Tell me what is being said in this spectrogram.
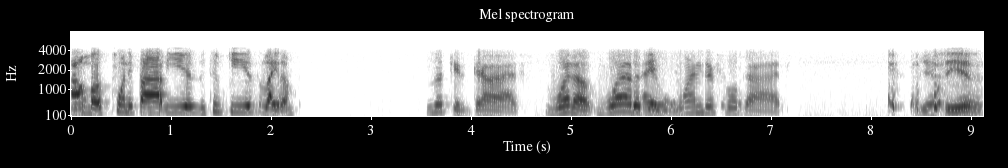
almost twenty five years and two kids later. Look at God. What a what Look a wonderful God. yes, he is.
